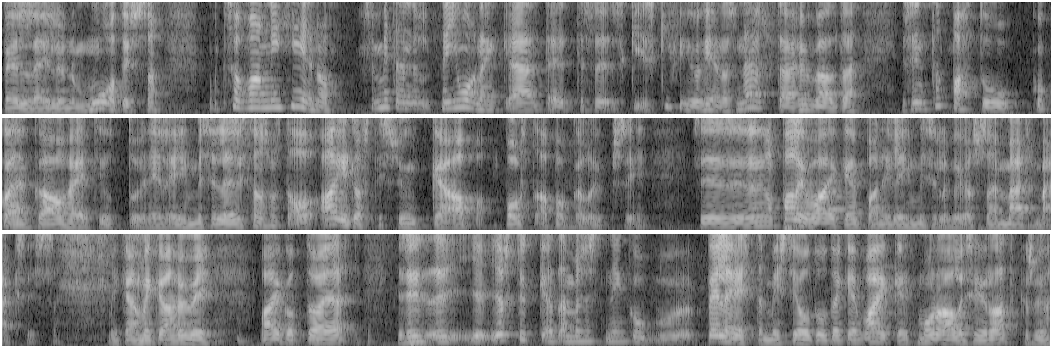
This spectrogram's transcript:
pelleilyn muotissa, mutta se on vaan niin hieno. Se mitä ne, ne juonen käänteet, että se ski- skifi on hieno, se näyttää hyvältä ja siinä tapahtuu koko ajan kauheita juttuja niille ihmisille. Eli se on semmoista aidosti synkkää ap- post-apokalypsia. Se, se, se on paljon vaikeampaa niille ihmisille kuin jossain Mad Maxissa, mikä, mikä on hyvin vaikuttava. Ja, ja siis, jos tykkää tämmöisestä niin peleistä, missä joutuu tekemään vaikeita moraalisia ratkaisuja,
